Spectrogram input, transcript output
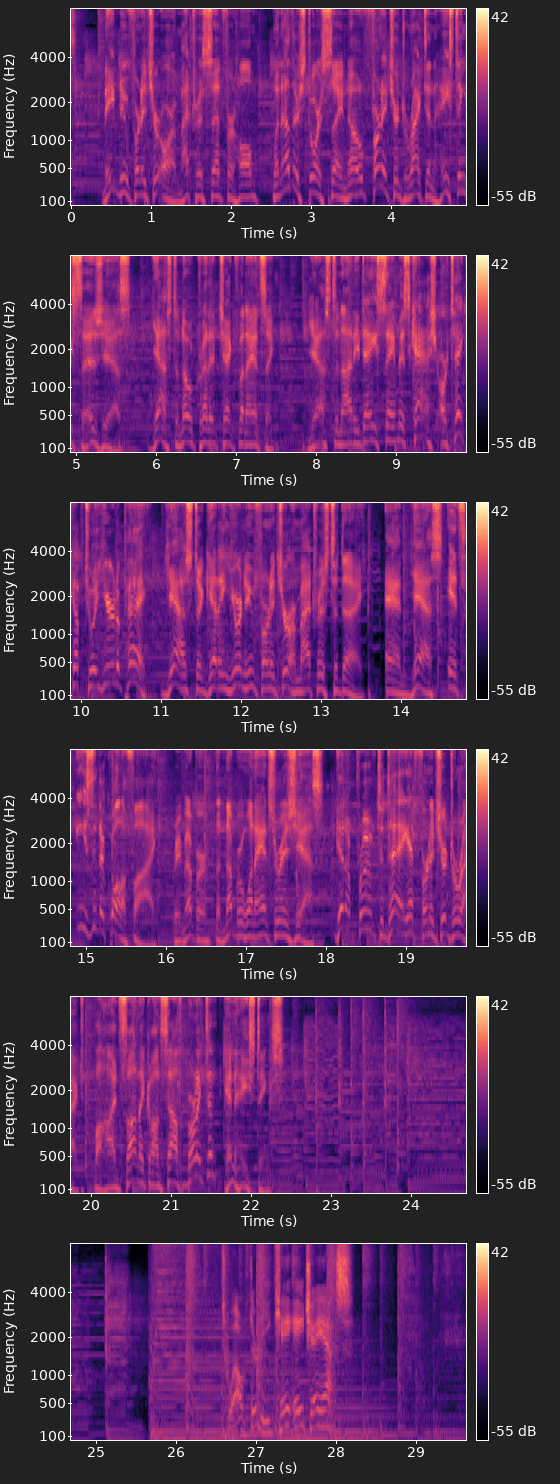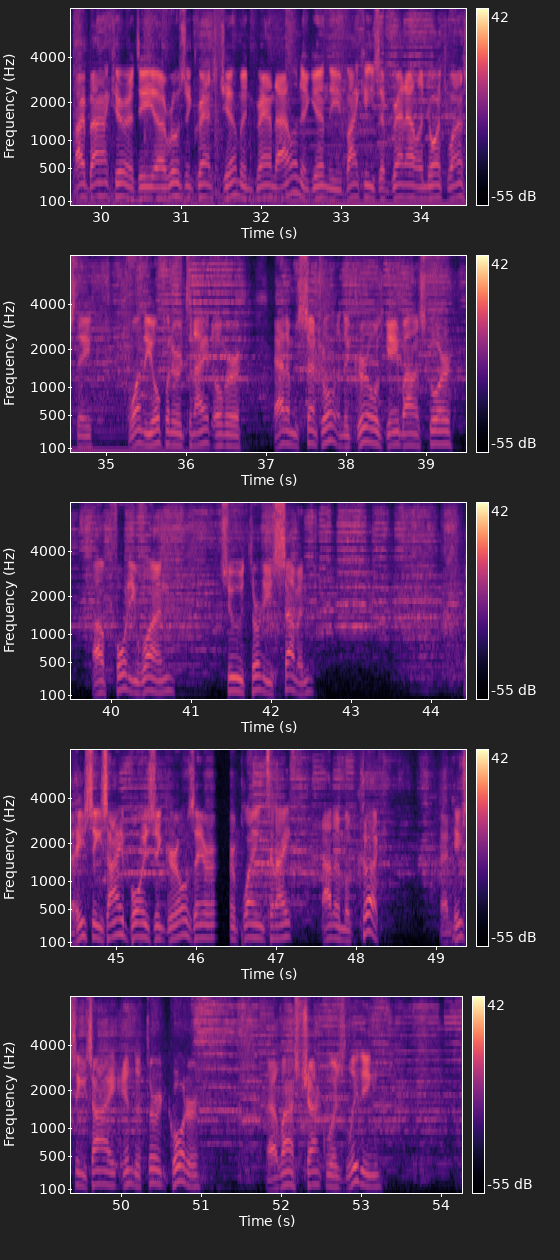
Need new furniture or a mattress set for home? When other stores say no, Furniture Direct in Hastings says yes. Yes to no credit check financing. Yes to 90 days, same as cash, or take up to a year to pay. Yes to getting your new furniture or mattress today. And yes, it's easy to qualify. Remember, the number one answer is yes. Get approved today at Furniture Direct, behind Sonic on South Burlington in Hastings. 1230 KHAS. All right, back here at the uh, Rosencrantz Gym in Grand Island. Again, the Vikings of Grand Island Northwest. They won the opener tonight over Adams Central in the girls' game by a score of 41 to 37. The Hastings High boys and girls, they are playing tonight out of McCook. And Hastings High in the third quarter, at last check, was leading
